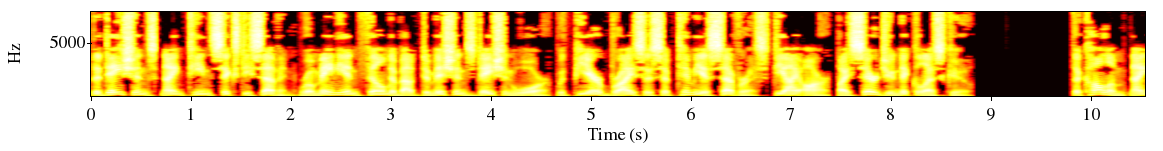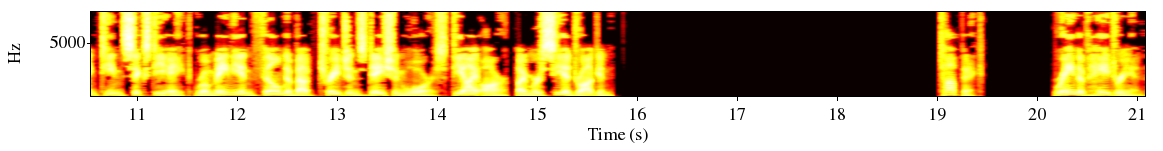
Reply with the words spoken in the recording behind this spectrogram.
The Dacians 1967 Romanian film about Domitian's Dacian War, with Pierre Brice as Septimius Severus DIR, by Sergiu Nicolaescu The Column 1968 Romanian film about Trajan's Dacian Wars DIR, by Mircea Dragan. Reign of Hadrian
